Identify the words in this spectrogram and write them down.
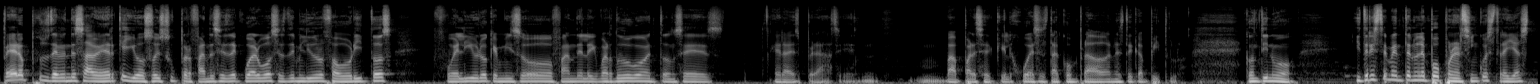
Pero pues deben de saber que yo soy súper fan de Seis de Cuervos, es de mis libros favoritos. Fue el libro que me hizo fan de Lake Bardugo, entonces era de esperar. Va a parecer que el juez está comprado en este capítulo. Continúo. Y tristemente no le puedo poner 5 estrellas.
